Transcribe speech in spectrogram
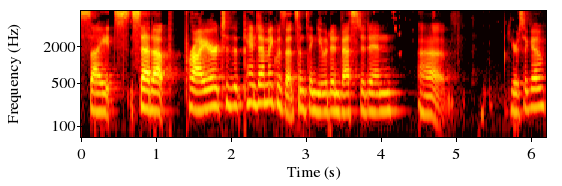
sites set up prior to the pandemic? Was that something you had invested in uh, years ago?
